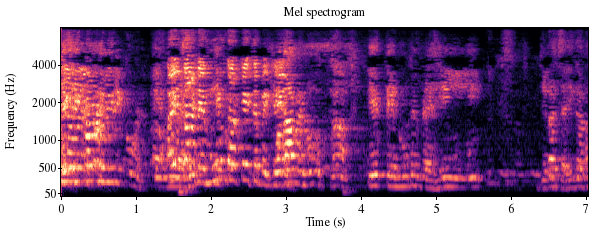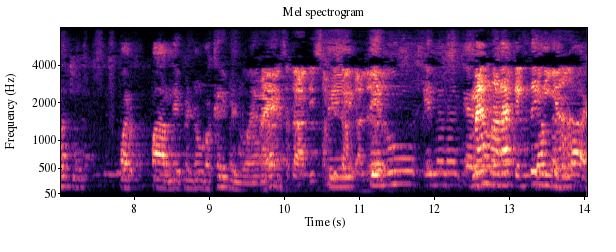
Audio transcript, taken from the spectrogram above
ਮੇਰੀ ਕੋਮਣ ਮੇਰੀ ਕੋਮਣ ਅਸੀਂ ਤੁਹਾਡੇ ਮੂੰਹ ਕਰਕੇ ਇੱਥੇ ਬੈਠੇ ਪਤਾ ਹਾਂ ਮੈਨੂੰ ਹਾਂ ਇਹ ਤੈਨੂੰ ਤੇ ਵੈਸੇ ਹੀ ਜਿਹੜਾ ਚਾਹੀਦਾ ਨਾ ਤੂੰ ਪਰ ਪਾਰਲੇ ਪਿੰਡੋਂ ਵੱਖਰੇ ਪਿੰਡੋਂ ਆਇਆ ਮੈਂ ਸਰਦਾਰ ਜੀ ਤੇ ਤੈਨੂੰ ਇਹਨਾਂ ਨਾਲ ਕਹਿ ਮੈਂ ਮਾੜਾ ਕਹਿੰਦਾ ਹੀ ਨਹੀਂ ਆ।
